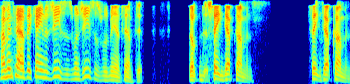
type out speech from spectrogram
How many times they came to Jesus when Jesus was being tempted? The, the, Satan kept coming. Satan kept coming.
